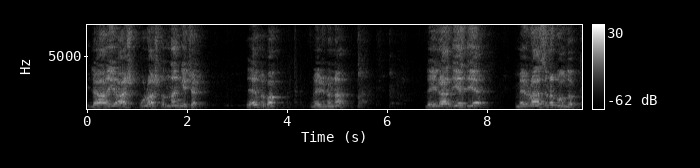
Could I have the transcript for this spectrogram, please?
İlahi aşk kul aşkından geçer. Değil mi? Bak Mecnun'a Leyla diye diye Mevlasını buldu.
